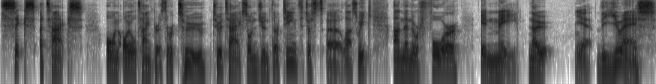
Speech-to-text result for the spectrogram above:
six attacks on oil tankers. There were two two attacks on June 13th, just uh, last week, and then there were four in May. Now, Yeah. the US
